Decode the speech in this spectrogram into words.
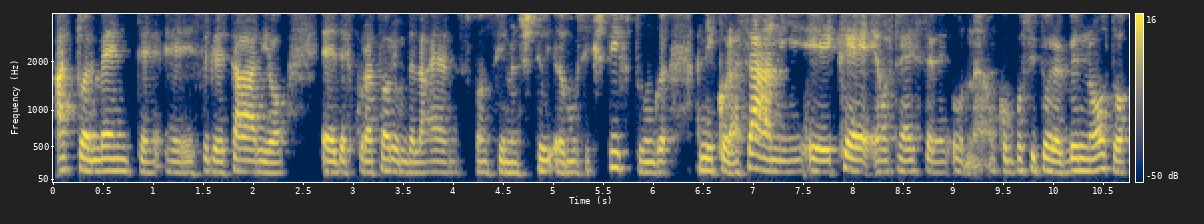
attualmente eh, segretario eh, del curatorium della Ernst von Siemens Musikstiftung, Nicola Sani, che oltre a essere un, un, compositore ben noto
